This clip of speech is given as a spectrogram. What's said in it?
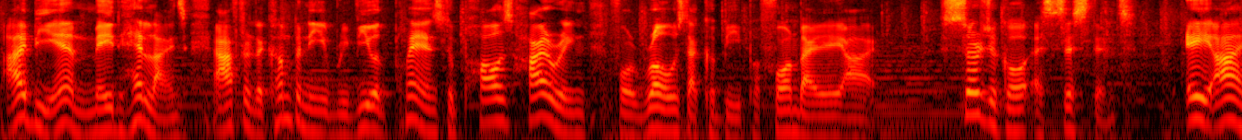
IBM made headlines after the company revealed plans to pause hiring for roles that could be performed by AI. Surgical assistants. AI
